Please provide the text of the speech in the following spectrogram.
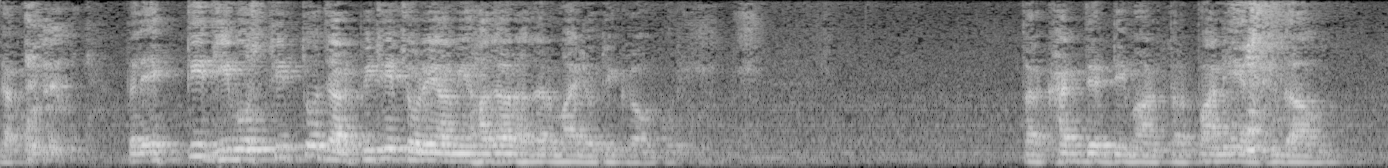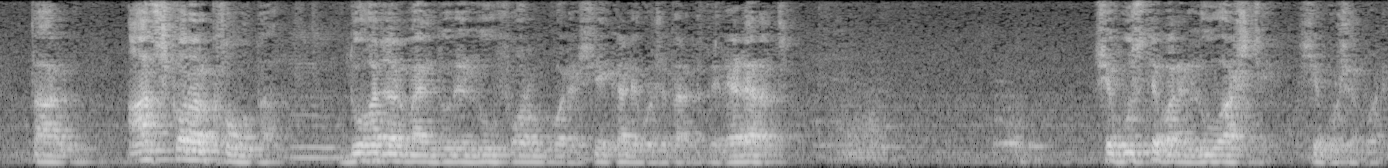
দেখো তাহলে একটি জীব অস্তিত্ব যার পিঠে চড়ে আমি হাজার হাজার মাইল অতিক্রম করি। তার খাদ্যের ডিমান্ড তার পানীয়ের গুদাম তার আঁচ করার ক্ষমতা। দু হাজার মাইল দূরে লু ফর্ম করে সেখানে বসে তার কাছে রেডার আছে। সে বুঝতে পারে লু আসছে সে বসে পড়ে।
